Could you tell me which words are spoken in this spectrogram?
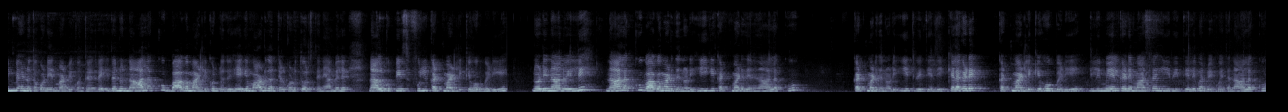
ನಿಂಬೆ ಹಣ್ಣು ತಗೊಂಡು ಏನು ಮಾಡಬೇಕು ಅಂತ ಹೇಳಿದರೆ, ಇದನ್ನು ನಾಲ್ಕು ಭಾಗ ಮಾಡಲಿಕ್ಕೆ ಉಂಟು. ಅದು ಹೇಗೆ ಮಾಡೋದು ಅಂತ ಹೇಳ್ಕೊಂಡು ತೋರಿಸ್ತೇನೆ. ಆಮೇಲೆ ನಾಲ್ಕು ಪೀಸ್ ಫುಲ್ ಕಟ್ ಮಾಡಲಿಕ್ಕೆ ಹೋಗಬೇಡಿ. ನೋಡಿ, ನಾನು ಇಲ್ಲಿ ನಾಲ್ಕು ಭಾಗ ಮಾಡಿದೆ. ನೋಡಿ, ಹೀಗೆ ಕಟ್ ಮಾಡಿದ್ದೇನೆ. ನಾಲ್ಕು ಕಟ್ ಮಾಡಿದೆ. ನೋಡಿ, ಈ ರೀತಿಯಲ್ಲಿ ಕೆಳಗಡೆ ಕಟ್ ಮಾಡಲಿಕ್ಕೆ ಹೋಗಬೇಡಿ. ಇಲ್ಲಿ ಮೇಲ್ಗಡೆ ಮಾತ್ರ ಈ ರೀತಿಯಲ್ಲಿ ಬರಬೇಕು. ಆಯಿತಾ? ನಾಲ್ಕು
